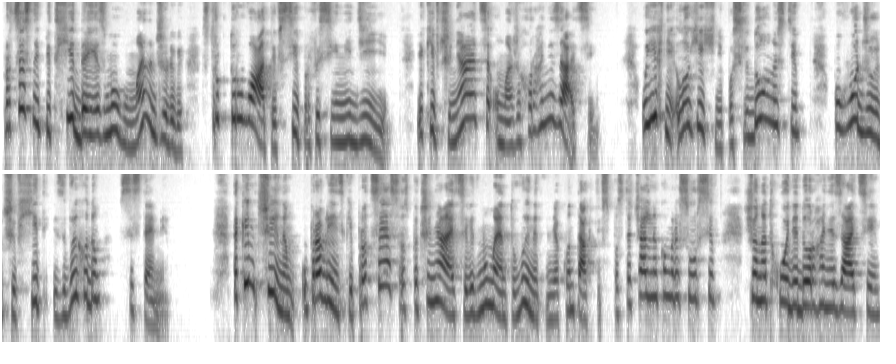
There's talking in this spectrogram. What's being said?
Процесний підхід дає змогу менеджерові структурувати всі професійні дії, які вчиняються у межах організації, у їхній логічній послідовності, погоджуючи вхід із виходом в системі. Таким чином, управлінський процес розпочинається від моменту виникнення контактів з постачальником ресурсів, що надходять до організації,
